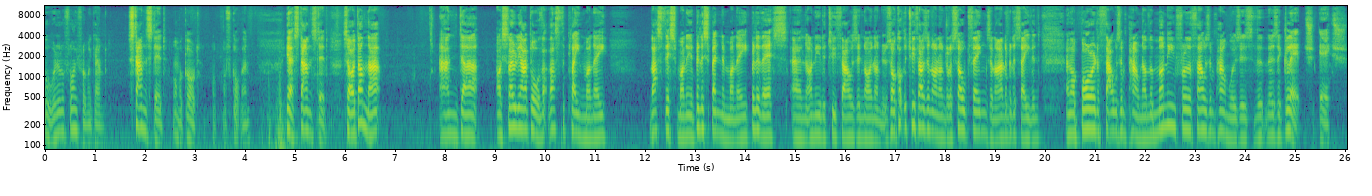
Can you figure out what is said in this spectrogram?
Oh, where did I fly from again? Stansted. Oh my god, I forgot then. Yeah, Stansted. So I done that, and uh, I slowly add all that. That's the plane money. That's this money, a bit of spending money, a bit of this, and I needed two thousand nine hundred. So I got the two thousand nine hundred. I sold things, and I had a bit of savings, and I borrowed a thousand pound. Now the money for the thousand pound was is that there's a glitch ish.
